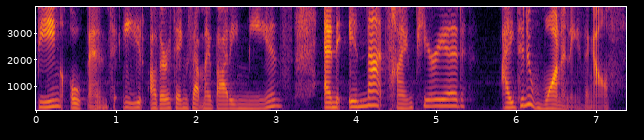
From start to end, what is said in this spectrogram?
being open to eat other things that my body needs. And in that time period, I didn't want anything else.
